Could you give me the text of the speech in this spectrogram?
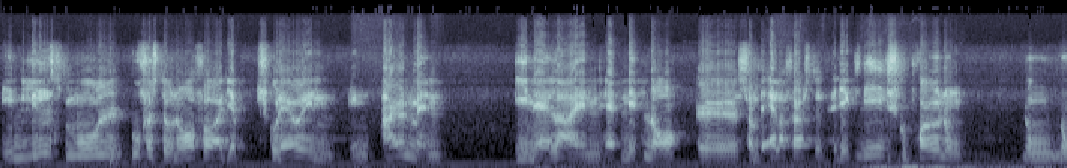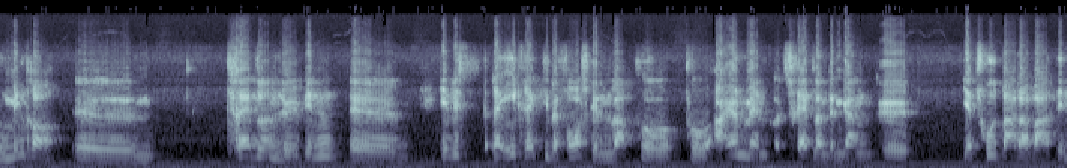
en lille smule uforstående overfor, at jeg skulle lave en, en Ironman i en alder af en 18-19 år, øh, som det allerførste. At jeg ikke lige skulle prøve nogle, nogle, nogle mindre øh, triathlonløb inden. Øh, jeg vidste ikke rigtigt, hvad forskellen var på, på Ironman og triathlon dengang. Øh, jeg troede bare, der var den,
